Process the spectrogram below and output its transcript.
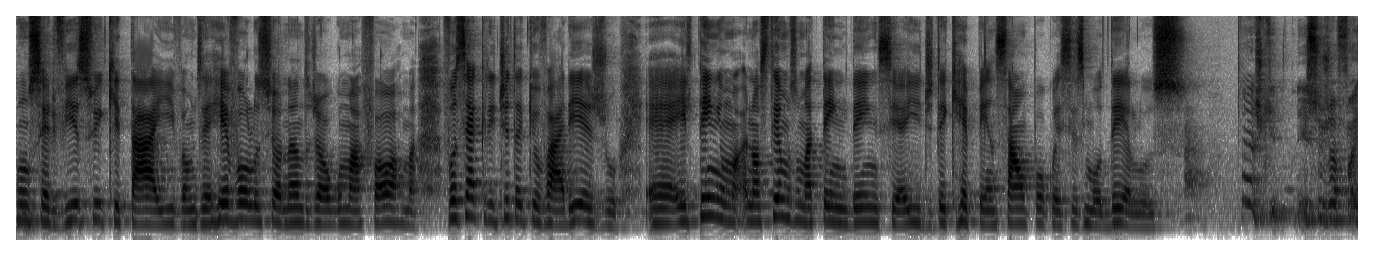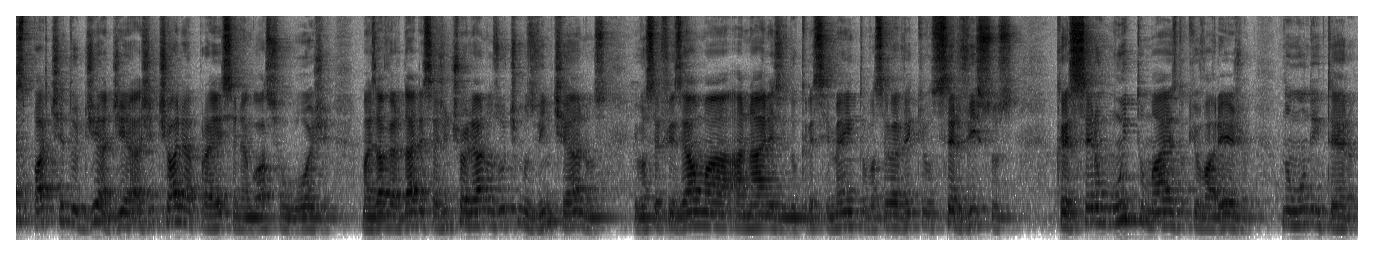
um serviço e que está aí, vamos dizer, revolucionando de alguma forma, você acredita que o varejo, é, ele tem uma, nós temos uma tendência aí de ter que repensar um pouco esses modelos? Acho que isso já faz parte do dia a dia. A gente olha para esse negócio hoje, mas a verdade é se a gente olhar nos últimos 20 anos e você fizer uma análise do crescimento, você vai ver que os serviços cresceram muito mais do que o varejo no mundo inteiro.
